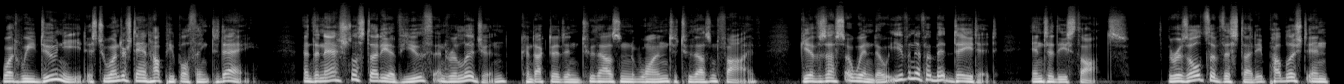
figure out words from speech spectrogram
What we do need is to understand how people think today and the National Study of Youth and Religion, conducted in 2001 to 2005, gives us a window, even if a bit dated, into these thoughts. The results of this study, published in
